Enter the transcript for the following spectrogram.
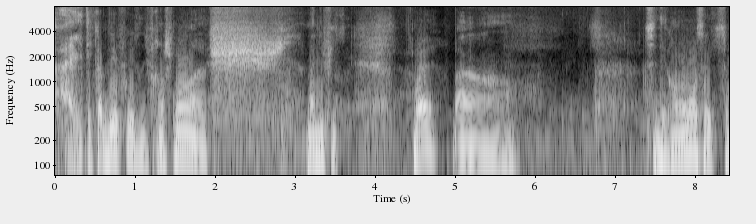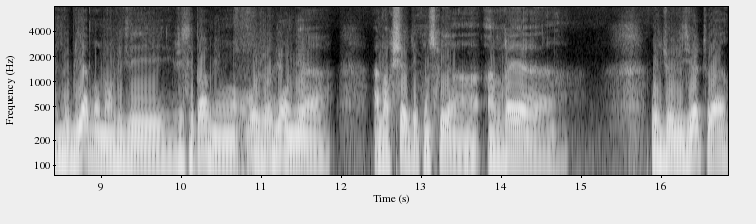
Ah, il était comme des fous, ils ont dit, franchement, euh, magnifique. Ouais, ben c'est des grands moments qui sont inoubliables. On a envie de les. Je sais pas, mais aujourd'hui, on est à, à, leur chef de construire un, vrai euh, audiovisuel, tu vois,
